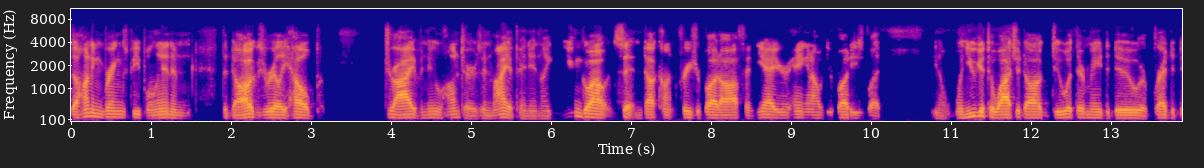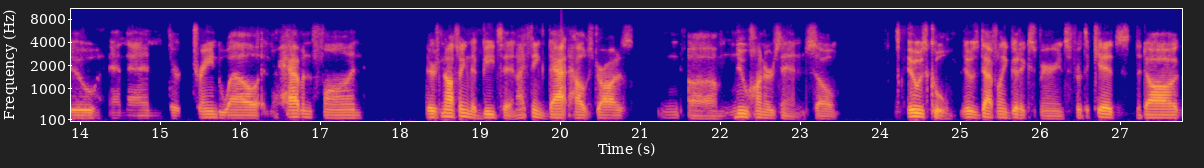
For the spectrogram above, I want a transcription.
the hunting brings people in, and the dogs really help drive new hunters in my opinion. Like you can go out and sit and duck hunt freeze your butt off and yeah you're hanging out with your buddies but you know when you get to watch a dog do what they're made to do or bred to do and then they're trained well and they're having fun there's nothing that beats it and i think that helps draw um, new hunters in. So it was cool. It was definitely a good experience for the kids the dog.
